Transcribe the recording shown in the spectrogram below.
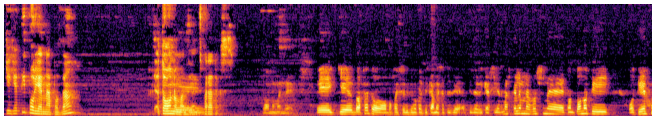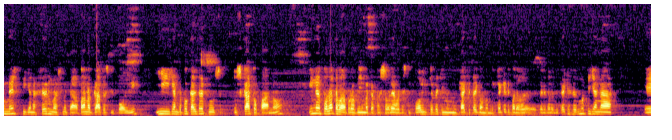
Και γιατί πόλη ανάποδα, το όνομα ε, δηλαδή της παράταξης. Το όνομα, ναι. Ε, και με αυτό το αποφασίσαμε δημοκρατικά μέσα από τις διαδικασίες μας. Θέλαμε να δώσουμε τον τόνο ότι, ότι έχουμε έρθει για να φέρουμε ας πούμε, τα πάνω κάτω στην πόλη ή για να το πω καλύτερα τους τους κάτω πάνω. Είναι πολλά τα προβλήματα που σωρεύονται στην πόλη και τα κοινωνικά και τα οικονομικά και τα περιβαλλοντικά και θεωρούμε ότι για να, ε,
